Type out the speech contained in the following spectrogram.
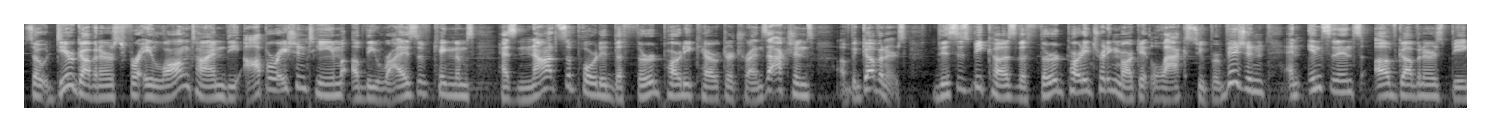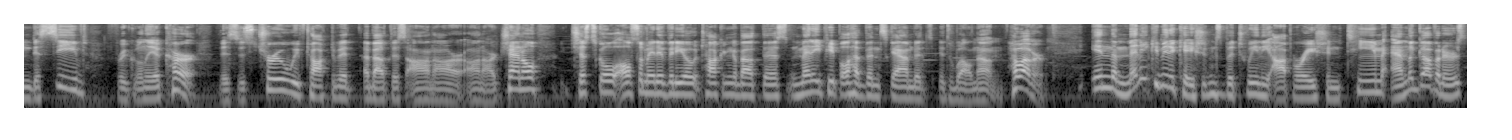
So dear governors for a long time the operation team of the rise of kingdoms has not supported the third-party character transactions of the governors. This is because the third-party trading market lacks supervision and incidents of governors being deceived frequently occur. This is true. We've talked a bit about this on our on our channel. Chiskel also made a video talking about this. Many people have been scammed. It's, it's well known. However in the many communications between the operation team and the governors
